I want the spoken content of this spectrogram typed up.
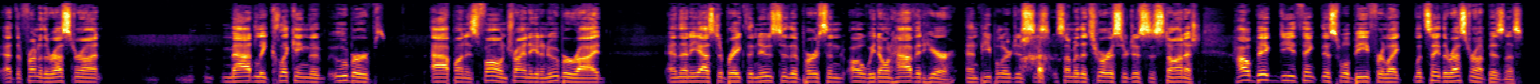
at the front of the restaurant, madly clicking the Uber app on his phone, trying to get an Uber ride. And then he has to break the news to the person, oh, we don't have it here. And people are just, some of the tourists are just astonished. How big do you think this will be for, like, let's say the restaurant business?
